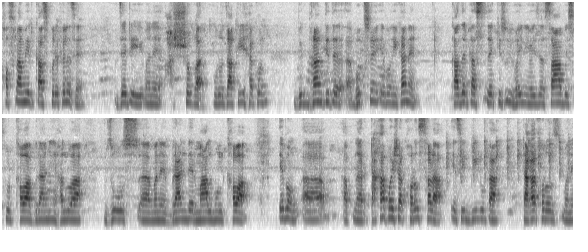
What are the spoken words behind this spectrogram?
খসরামির কাজ করে ফেলেছে, যেটি মানে হাস্যকর। পুরো জাতি এখন বিভ্রান্তিতে ভুগছে এবং এখানে কাদের কাছে কিছুই হয়নি, ওই যে চা, বিস্কুট খাওয়া, বিরিয়ানি, হালুয়া, জুস মানে ব্র্যান্ডের মালমূল খাওয়া এবং আপনার টাকা পয়সা খরচ ছাড়া এসির বিল ওঠা, টাকা খরচ মানে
